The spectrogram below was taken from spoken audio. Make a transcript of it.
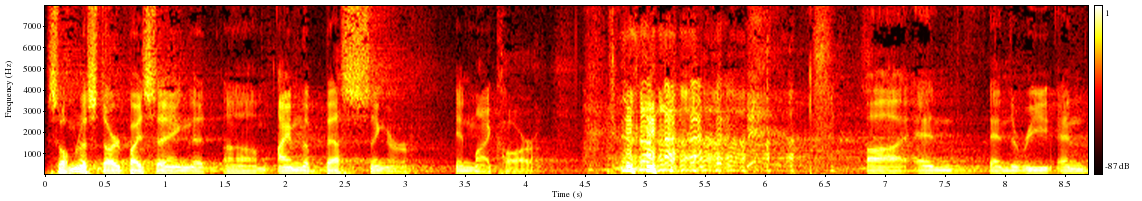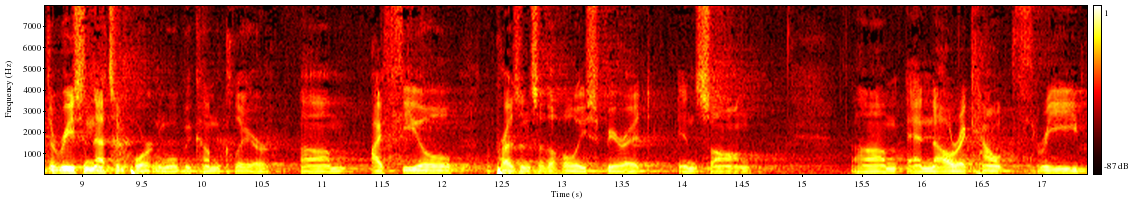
So I'm going to start by saying that um, I'm the best singer in my car. uh, and and the, re- and the reason that's important will become clear. Um, I feel the presence of the Holy Spirit in song. Um, and I'll recount three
